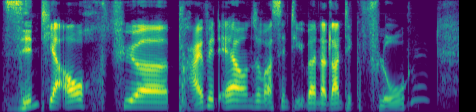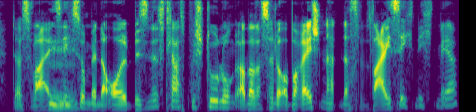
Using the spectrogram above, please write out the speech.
sind ja auch für Private Air und sowas sind die über den Atlantik geflogen. Das weiß mhm. ich, so mit einer All-Business-Class-Bestuhlung. Aber was für eine Operation hatten, das weiß ich nicht mehr.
